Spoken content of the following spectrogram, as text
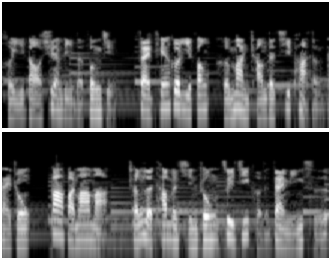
和一道绚丽的风景。在天各一方和漫长的期盼等待中，爸爸妈妈成了他们心中最饥渴的代名词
